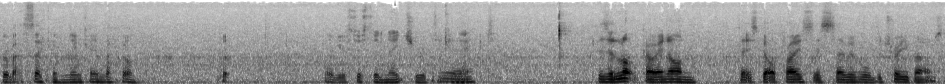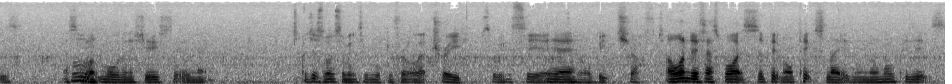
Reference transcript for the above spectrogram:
for about a second and then came back on. But maybe it's just the nature of the Yeah. connect. There's a lot going on that it's got to process. So with all the tree branches, that's Hmm. a lot more than it's used to, isn't it? I just want something to walk in front of that tree so we can see it Yeah. and I'll be chuffed. I wonder if that's why it's a bit more pixelated than normal because it's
